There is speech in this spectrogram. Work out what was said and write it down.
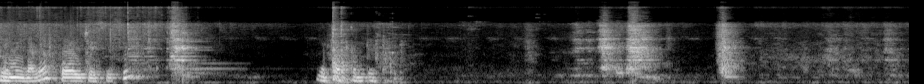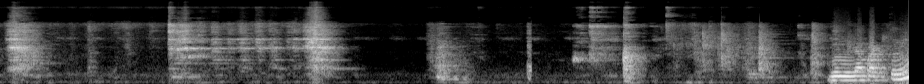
నేను ఇలాగా ఫోల్డ్ చేసేసి ఈ పక్కన పెట్టుకో దీన్ని ఇలా పట్టుకుని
